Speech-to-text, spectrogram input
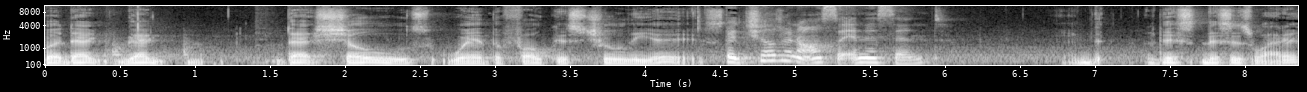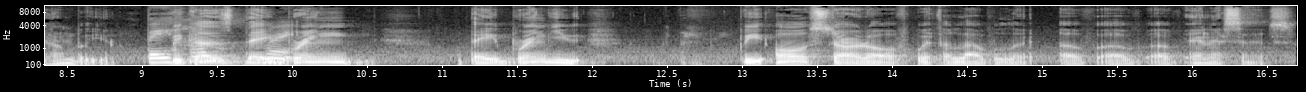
But that that that shows where the focus truly is. But children are also innocent. This this is why they humble you. They because hum- they right. bring they bring you. We all start off with a level of of, of innocence,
